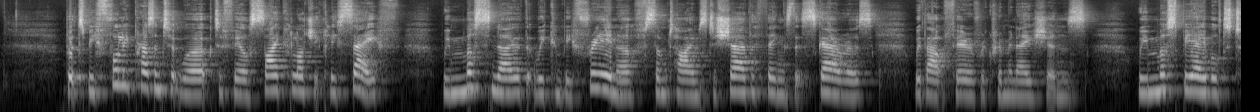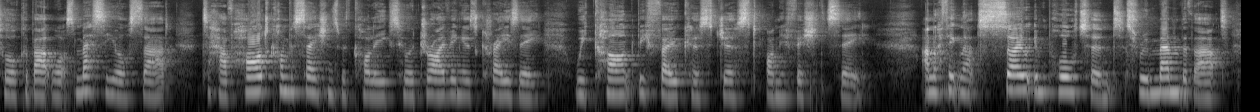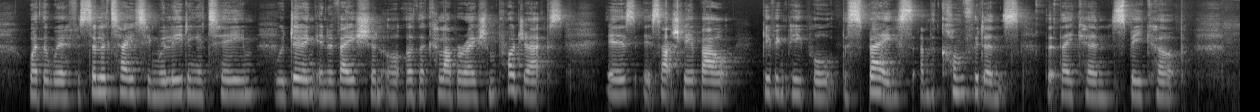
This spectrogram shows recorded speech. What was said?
But to be fully present at work, to feel psychologically safe, we must know that we can be free enough sometimes to share the things that scare us without fear of recriminations. We must be able to talk about what's messy or sad, to have hard conversations with colleagues who are driving us crazy. We can't be focused just on efficiency. And I think that's so important to remember that whether we're facilitating, we're leading a team, we're doing innovation or other collaboration projects, is it's actually about giving people the space and the confidence that they can speak up.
